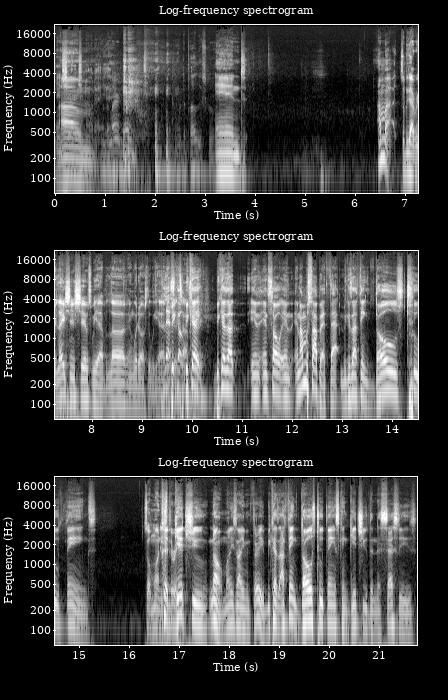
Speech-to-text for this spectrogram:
In church and all Um, that. Yeah. to learn that with the public school. and I'm a, So we got relationships, we have love, and what else do we have? Let's That's go. because because I and, and so and, and I'm gonna stop at that because I think those two things so money could three. get you no money's not even three because I think those two things can get you the necessities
